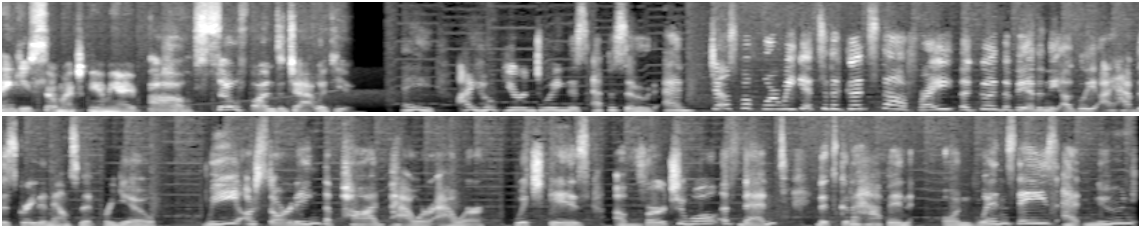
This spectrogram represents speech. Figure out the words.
Thank you so much, Kamie. I appreciate Oh, it. so fun to chat with you. Hey, I hope you're enjoying this episode. And just before we get to the good stuff, right? The good, the bad, and the ugly, I have this great announcement for you. We are starting the Pod Power Hour, which is a virtual event that's going to happen on Wednesdays at noon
